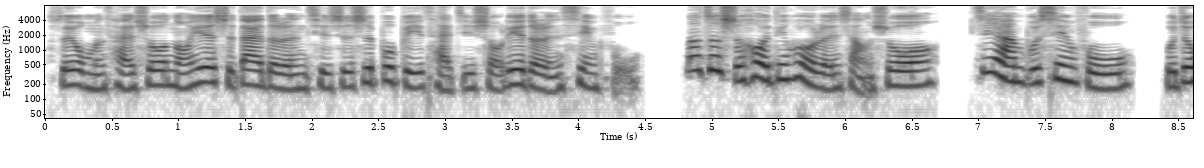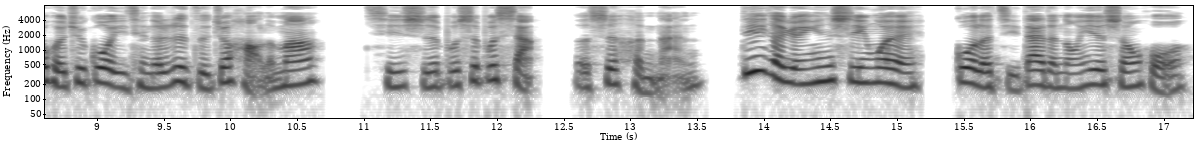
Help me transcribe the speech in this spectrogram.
所以我们才说，农业时代的人其实是不比采集狩猎的人幸福。那这时候一定会有人想说，既然不幸福，不就回去过以前的日子就好了吗？其实不是不想，而是很难。第一个原因是因为过了几代的农业生活，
